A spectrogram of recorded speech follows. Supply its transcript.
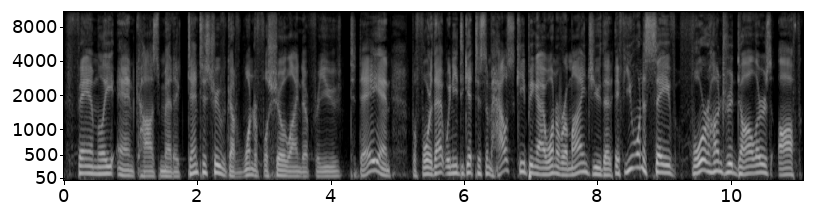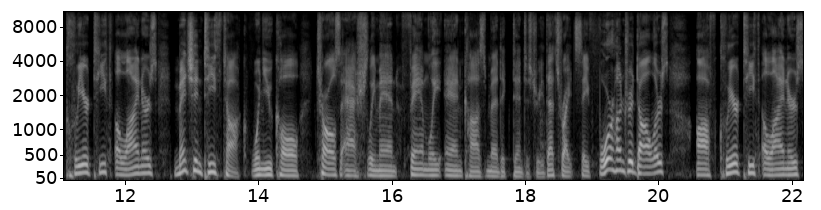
family and cosmetic dentistry. We've got a wonderful show lined up for you today. And before that, we need to get to some housekeeping. I want to remind you that if you want to save $400 off clear teeth aligners, mention Teeth Talk when you call Charles Ashley Mann Family and Cosmetic Dentistry. That's right, save $400 off clear teeth aligners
